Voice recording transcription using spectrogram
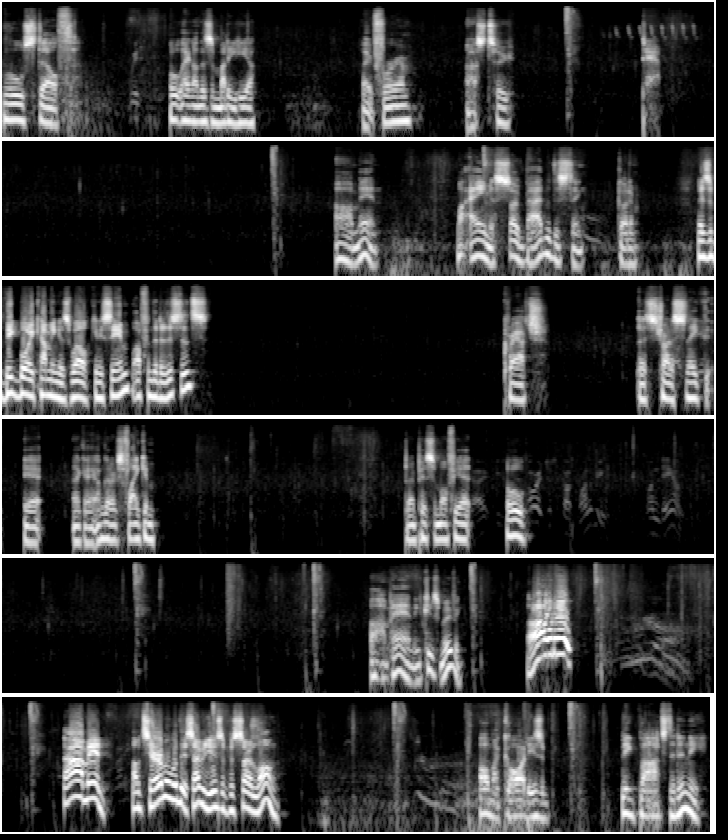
Full stealth. Oh, hang on. There's a muddy here. Wait for him. It's two. Damn. Oh, man. My aim is so bad with this thing. Got him. There's a big boy coming as well. Can you see him off in the distance? Crouch. Let's try to sneak. Yeah. Okay, I'm going to flank him. Don't piss him off yet. Oh, Oh. Oh man, he keeps moving. Oh no! Ah man, I'm terrible with this. I haven't used it for so long. Oh my god, he's a big bastard, isn't he?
